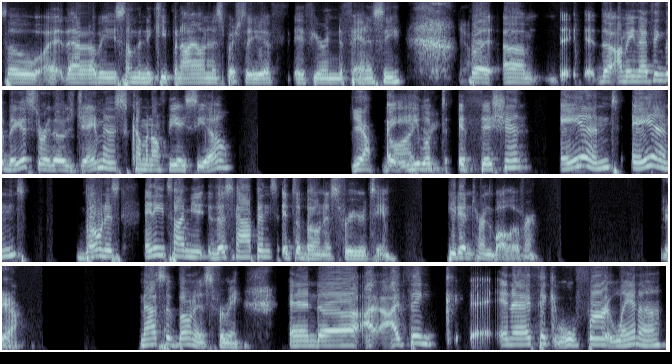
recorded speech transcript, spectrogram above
So uh, that'll be something to keep an eye on, especially if if you're into fantasy. Yeah. But um, the, the, I mean, I think the biggest story though is Jameis coming off the ACL. Yeah, no, he looked efficient and and bonus. Anytime you, this happens, it's a bonus for your team. He didn't turn the ball over. Yeah, massive bonus for me. And uh, I, I think, and I think for Atlanta,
